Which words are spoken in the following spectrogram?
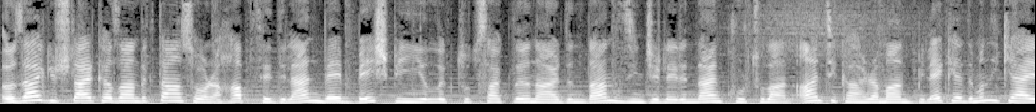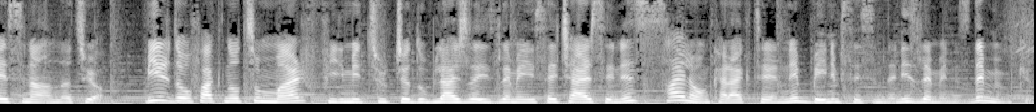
özel güçler kazandıktan sonra hapsedilen ve 5000 yıllık tutsaklığın ardından zincirlerinden kurtulan anti kahraman Black Adam'ın hikayesini anlatıyor. Bir de ufak notum var. Filmi Türkçe dublajla izlemeyi seçerseniz Cylon karakterini benim sesimden izlemeniz de mümkün.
